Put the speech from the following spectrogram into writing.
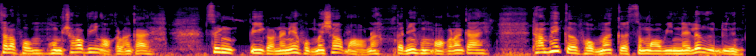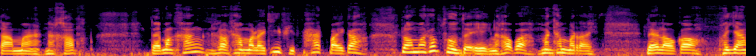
สำหรับผมผมชอบวิ่งออกกำลังกาย ซึ่งปีก่อนหน้านี้ผมไม่ชอบออกนะ แต่นี้ผมออกกำลังกายทำให้เกิดผมมาเกิด small win ในเรื่องอื่น ๆ ตามมานะครับ แต่บางครั้งเราทำอะไรที่ผิดพลาดไปก็ลองมาทบทวนตัวเองนะครับว่ามันทำอะไร แล้วเราก็พยายาม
